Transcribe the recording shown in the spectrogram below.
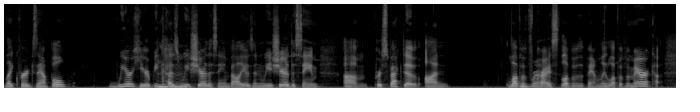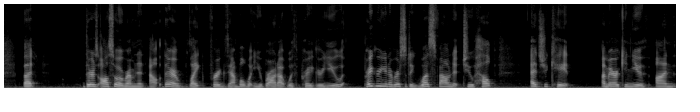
Like for example, we are here because we share the same values and we share the same um, perspective on love of Right. Christ, love of the family, love of America. But there's also a remnant out there. Like for example, what you brought up with PragerU. Prager University was founded to help educate American youth on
